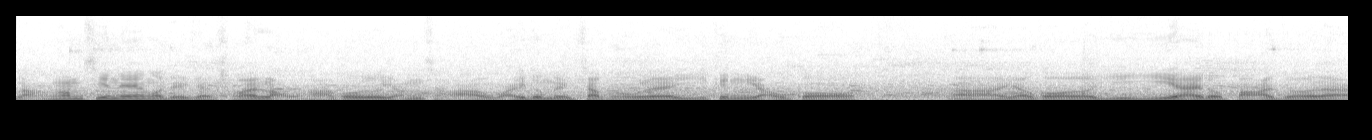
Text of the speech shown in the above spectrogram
嗱，啱先咧，我哋就坐喺樓下嗰度飲茶，位都未執好咧，已經有個啊、有個姨姨喺度霸咗啦。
